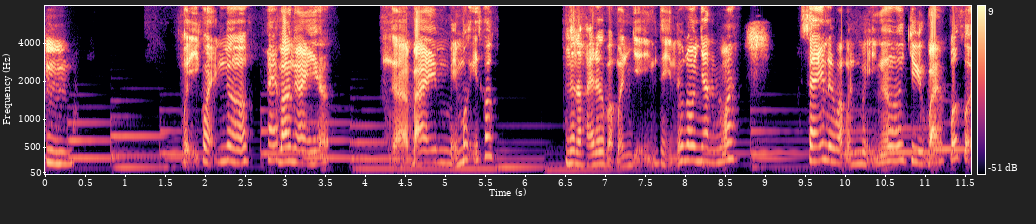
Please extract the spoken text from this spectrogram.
Ừ bị khoảng ờ, hai uh, ba ngày uh, ba em bị mất ý thức. Nên là phải đưa vào bệnh viện thì nó nó nhanh quá. Sáng đưa vào bệnh viện uh, chiều ba mất rồi.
